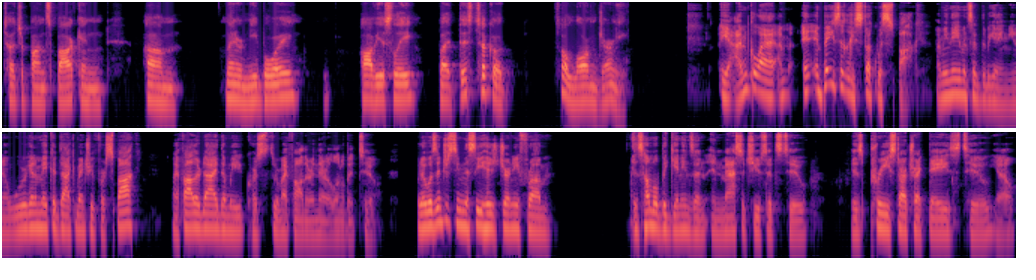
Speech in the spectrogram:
touch upon Spock and um, Leonard Nimoy, obviously, but this took a it's a long journey. Yeah, I'm glad. I'm and, basically stuck with Spock. I mean, they even said at the beginning, you know, we were going to make a documentary for Spock. My father died, then we, of course, threw my father in there a little bit too. But it was interesting to see his journey from his humble beginnings in, in Massachusetts to his pre Star Trek days to, you know,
